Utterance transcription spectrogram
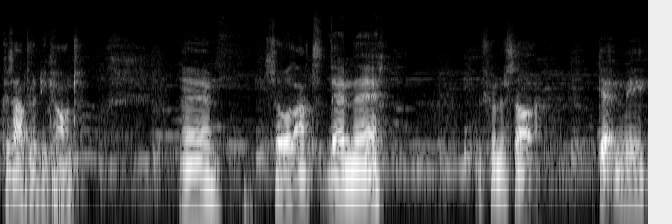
because I bloody can't. Um, so that's them there. I'm just going to start getting me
